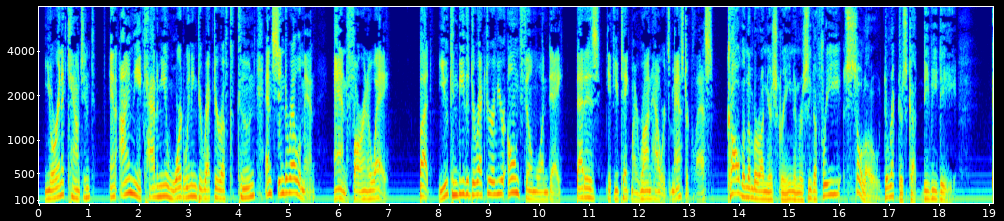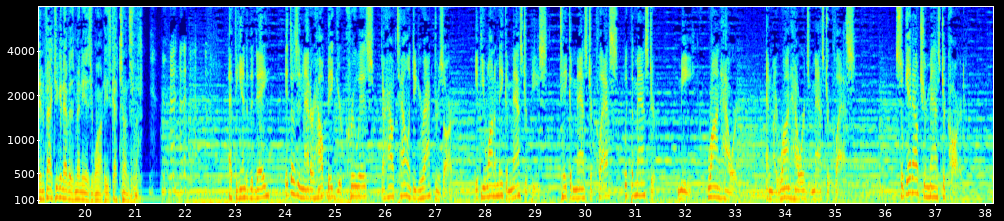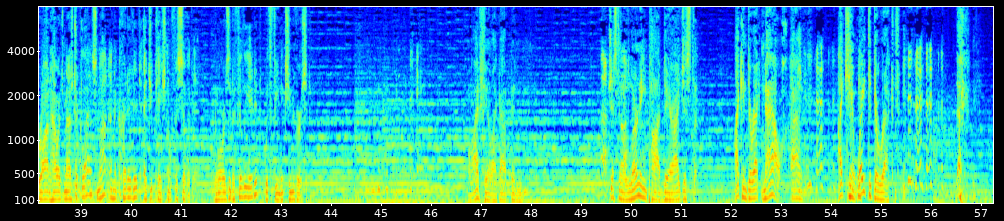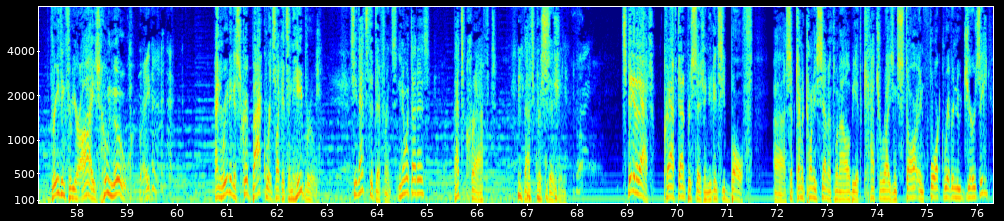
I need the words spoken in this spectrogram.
You're an accountant, and I'm the Academy Award winning director of Cocoon and Cinderella Man, and Far and Away. But you can be the director of your own film one day. That is, if you take my Ron Howard's masterclass. Call the number on your screen and receive a free solo director's cut DVD. In fact, you can have as many as you want. He's got tons of them. At the end of the day, it doesn't matter how big your crew is or how talented your actors are. If you want to make a masterpiece, take a master class with the master, me, Ron Howard, and my Ron Howard's master class. So get out your MasterCard. Ron Howard's Masterclass, not an accredited educational facility, nor is it affiliated with Phoenix University. well, oh, I feel like I've been just in a learning pod there. I just, I can direct now. I, I can't wait to direct. Breathing through your eyes, who knew? Right? and reading a script backwards like it's in Hebrew. See, that's the difference. You know what that is? That's craft. That's precision. Speaking of that, craft and precision, you can see both. Uh, September 27th, when I'll be at Catch a Rising Star in Fork River, New Jersey.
